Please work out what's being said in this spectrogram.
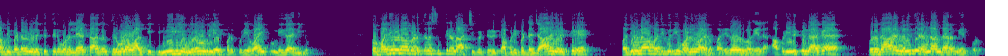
அப்படிப்பட்டவர்களுக்கு திருமணம் லேட் ஆகும். திருமண வாழ்க்கைக்கு மீறிய உறவுகள் ஏற்படக்கூடிய வாய்ப்பு மிக அதிகம். இப்போ பதினொன்றாம் இடத்துல சுக்கிரன் ஆட்சி பெற்று இருக்கு அப்படிப்பட்ட ஜாதகருக்கு பதினொன்றாம் அதிபதியும் வலுவா இருப்பார் ஏதோ ஒரு வகையில. அப்படி இருக்குனாக்க ஒரு தாரம் கழிஞ்சு ரெண்டாம் தாரம் ஏற்படும்.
